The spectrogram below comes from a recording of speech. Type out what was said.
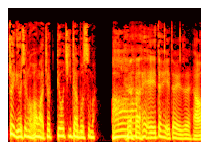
最流行的方法就丢鸡蛋，不是吗？哦，哎哎，对对对，好，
